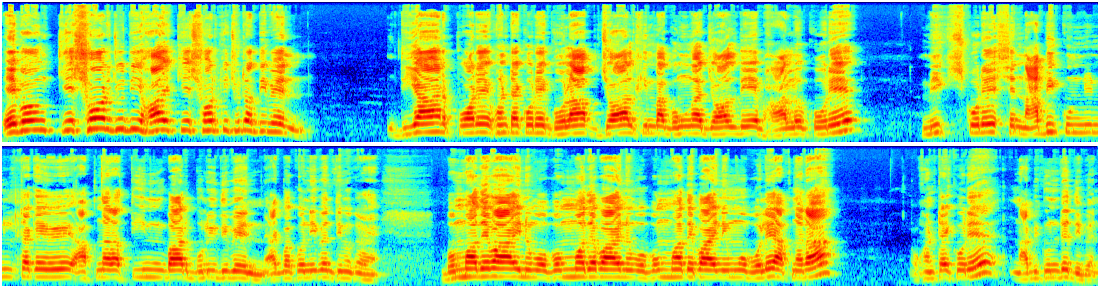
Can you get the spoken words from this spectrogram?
এবং কেশর যদি হয়, কেশর কিছুটা দিবেন। দেওয়ার পরে ওখানটায় করে গোলাপ জল কিংবা গঙ্গা জল দিয়ে ভালো করে মিক্স করে সে নাভি কুণ্ডলিটাকে আপনারা তিনবার বুলি দিবেন। একবার করে নেবেন তিন ব্রহ্মা দেবায় নমো ব্রহ্ম দেবায় নমো ব্রহ্মা দেবায় নমো বলে আপনারা ওখানটায় করে নাভিকুণ্ডে দিবেন।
